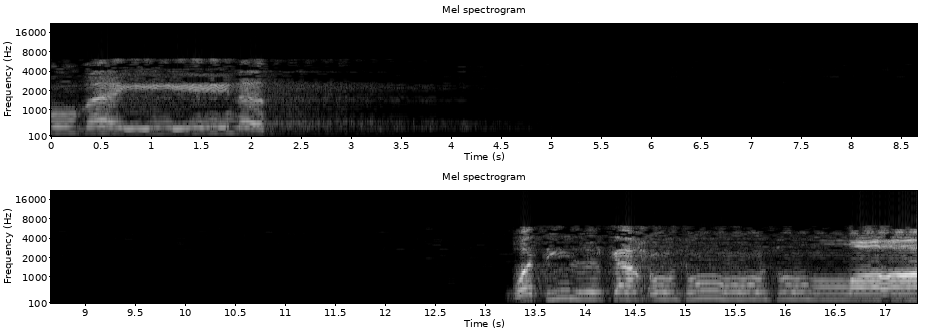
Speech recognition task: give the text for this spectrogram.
مبينة. وتلك حدود الله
